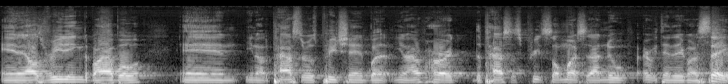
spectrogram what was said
and I was reading the Bible, and you know the pastor was preaching, but you know I've heard the pastors preach so much that I knew everything they were going to say.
